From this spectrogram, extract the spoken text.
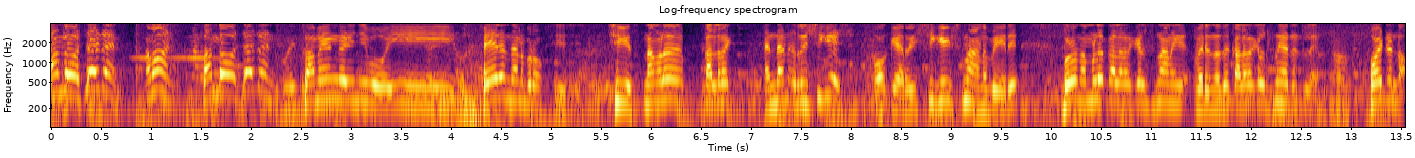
Santhosh ചേട്ടൻ സന്തോഷ് ചേട്ടൻ സമയം കഴിഞ്ഞു പോയി. പേരെന്താണ് ബ്രോ? ഷീസ് നമ്മൾ കളർ എന്താണ്? ഋഷികേഷ്. ഓക്കെ ഋഷികേഷ് എന്നാണ് പേര്. ബ്രോ നമ്മൾ കളർ കെൽസ് എന്നാണ് വരുന്നത്. കളർ കെൽസ് കേട്ടിട്ടില്ലേ? പോയിട്ടുണ്ടോ?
